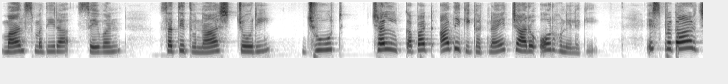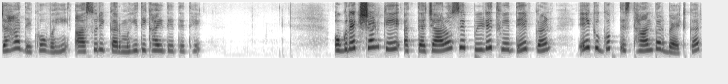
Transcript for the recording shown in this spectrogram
मांस मदिरा, सेवन, सतीत्वनाश, चोरी, झूठ, छल, कपट आदि की घटनाएँ चारों ओर होने लगी। इस प्रकार जहाँ देखो वहीं आसुरी कर्म ही दिखाई देते थे। उग्रेक्षण के अत्याचारों से पीड़ित हुए देवगण एक गुप्त स्थान पर बैठकर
